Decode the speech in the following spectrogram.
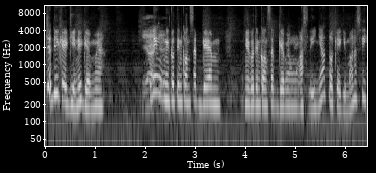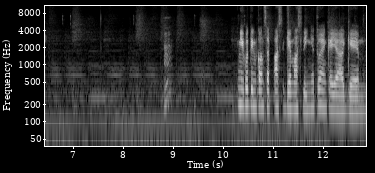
Jadi kayak gini gamenya. Ya, Ini jadi- ngikutin konsep game ngikutin konsep game yang aslinya atau kayak gimana sih? Hmm? Ngikutin konsep as game aslinya tuh yang kayak game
